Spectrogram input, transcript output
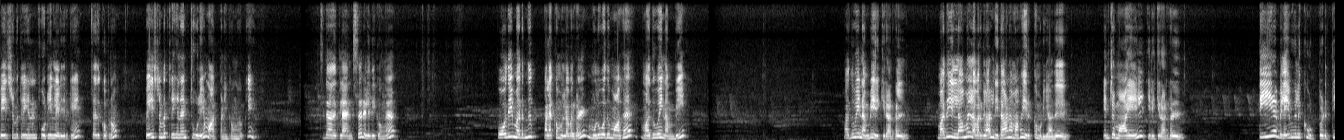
பேஜ் நம்பர் த்ரீ ஹண்ட்ரட் ஃபோர்டீனில் எழுதியிருக்கேன். ஸோ அதுக்கப்புறம் பேஜ் நம்பர் த்ரீ ஹண்ட்ரட் டூலேயும் மார்க் பண்ணிக்கோங்க ஓகே இதுதான் அதுக்குள்ள ஆன்சர் எழுதிக்கோங்க. போதை மருந்து பழக்கம் உள்ளவர்கள் முழுவதுமாக மதுவை நம்பி மதுவை நம்பி இருக்கிறார்கள். மது இல்லாமல் அவர்களால் நிதானமாக இருக்க முடியாது என்ற மாயையில் இருக்கிறார்கள். தீய விளைவுகளுக்கு உட்படுத்தி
